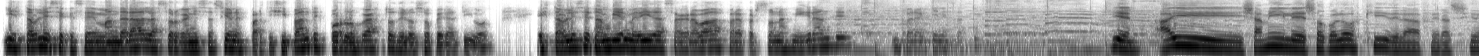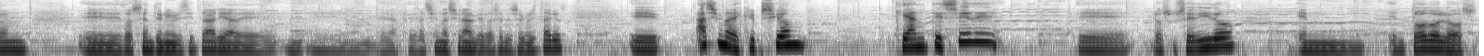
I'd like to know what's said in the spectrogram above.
y establece que se demandará a las organizaciones participantes por los gastos de los operativos. Establece también medidas agravadas para personas migrantes y para quienes asisten. Bien, ahí Yamile Sokolowski de la Federación eh, Docente Universitaria de, eh, de, la Federación Nacional de Docentes Universitarios eh, hace una descripción que antecede lo sucedido en, en todos los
